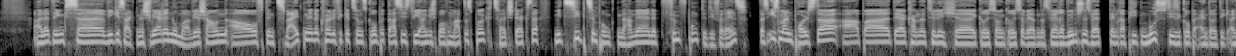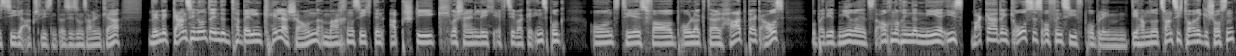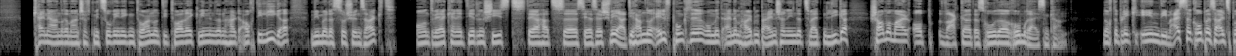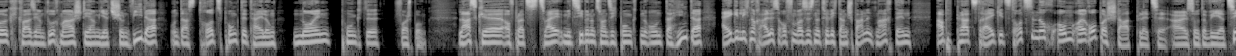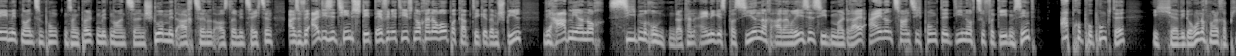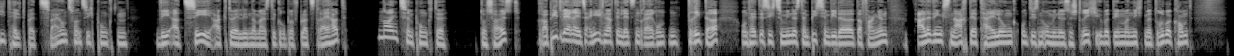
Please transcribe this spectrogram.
Allerdings, äh, wie gesagt, eine schwere Nummer. Wir schauen auf den zweiten in der Qualifikationsgruppe. Das ist, wie angesprochen, Mattersburg, zweitstärkster, mit 17 Punkten. Da haben wir eine 5-Punkte-Differenz. Das ist mal ein Polster, aber der kann natürlich äh, größer und größer werden. Das wäre wünschenswert, denn Rapiden muss diese Gruppe eindeutig als Sieger abschließen. Das ist uns allen klar. Wenn wir ganz hinunter in den Tabellenkeller schauen, machen sich den Abstieg wahrscheinlich FC Wacker Innsbruck und TSV Prolaktal Hartberg aus, wobei die Admira jetzt auch noch in der Nähe ist. Wacker hat ein großes Offensivproblem. Die haben nur 20 Tore geschossen. Keine andere Mannschaft mit so wenigen Toren und die Tore gewinnen dann halt auch die Liga, wie man das so schön sagt. Und wer keine Dirteln schießt, der hat es äh, sehr, sehr schwer. Die haben nur elf Punkte und mit einem halben Bein schon in der zweiten Liga. Schauen wir mal, ob Wacker das Ruder rumreißen kann. Noch der Blick in die Meistergruppe Salzburg, quasi am Durchmarsch. Die haben jetzt schon wieder, und das trotz Punkteteilung, neun Punkte Vorsprung. Lask äh, auf Platz 2 mit 27 Punkten und dahinter eigentlich noch alles offen, was es natürlich dann spannend macht, denn ab Platz 3 geht es trotzdem noch um Europastartplätze. Also der WRC mit 19 Punkten, St. Pölten mit 19, Sturm mit 18 und Austria mit 16. Also für all diese Teams steht definitiv noch ein Europacup-Ticket am Spiel. Wir haben ja noch sieben Runden. Da kann einiges passieren nach Adam Riese, 7 mal 3, 21 Punkte, die noch zu vergeben sind. Apropos Punkte, ich äh, wiederhole nochmal, Rapid hält bei 22 Punkten, WAC aktuell in der Meistergruppe auf Platz 3 hat 19 Punkte. Das heißt, Rapid wäre jetzt eigentlich nach den letzten drei Runden Dritter und hätte sich zumindest ein bisschen wieder da fangen. Allerdings nach der Teilung und diesen ominösen Strich, über den man nicht mehr drüber kommt,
